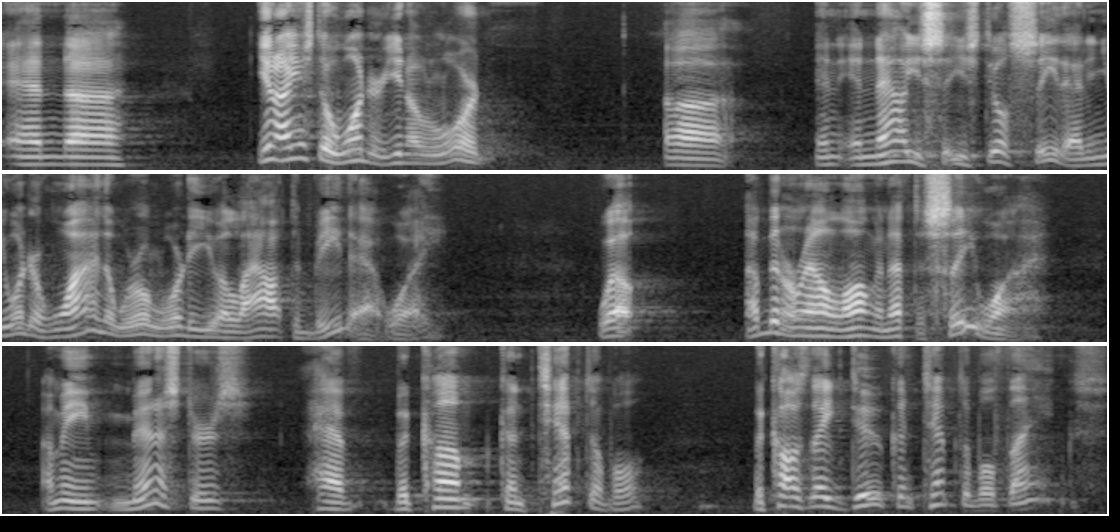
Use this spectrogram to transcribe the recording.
and uh, you know, I used to wonder, you know, Lord, uh, and, and now you, see, you still see that, and you wonder, why in the world, Lord, do you allow it to be that way? Well, I've been around long enough to see why. I mean, ministers have become contemptible because they do contemptible things.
